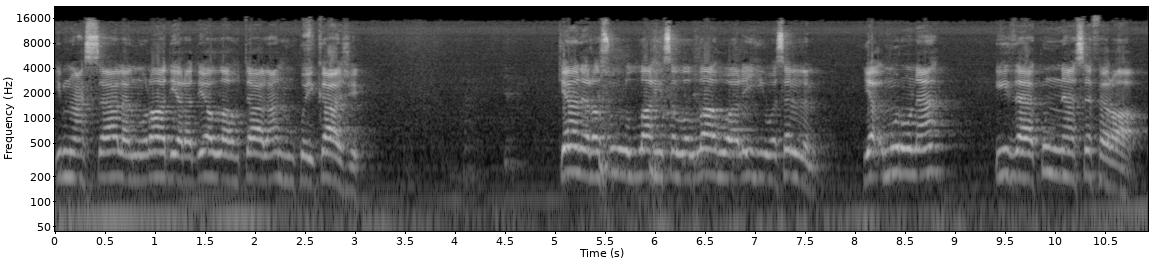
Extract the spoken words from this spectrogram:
ibn Asal al-Muradija radijallahu ta'ala anhu koji kaže Kjane Rasulullahi sallallahu alaihi wa sallam ja'muruna idha kunna sefera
